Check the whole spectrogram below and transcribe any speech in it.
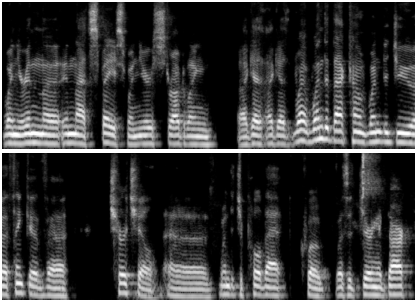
when you're in the in that space, when you're struggling, I guess. I guess. When, when did that come? When did you uh, think of uh, Churchill? Uh, when did you pull that quote? Was it during a dark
